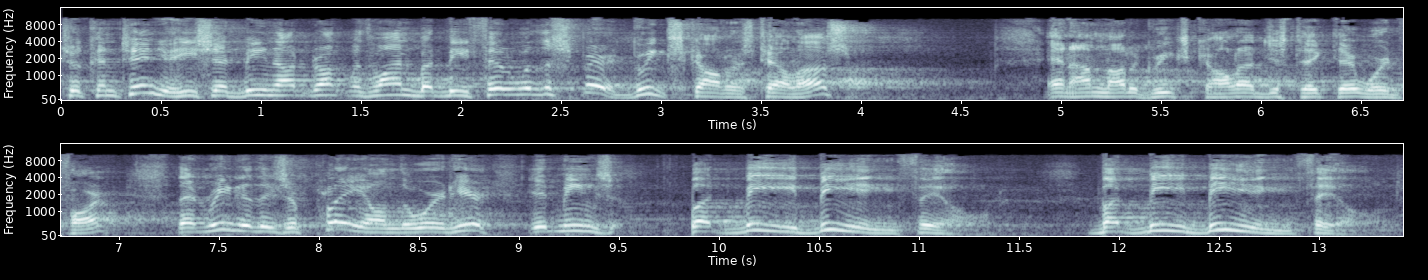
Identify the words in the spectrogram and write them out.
to continue. He said, Be not drunk with wine, but be filled with the Spirit. Greek scholars tell us, and I'm not a Greek scholar, I just take their word for it, that really there's a play on the word here. It means, but be being filled. But be being filled.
